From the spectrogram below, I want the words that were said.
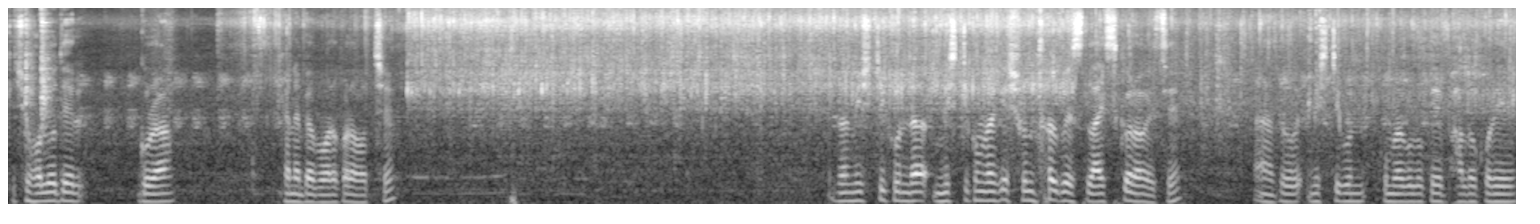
কিছু হলুদের গুঁড়া এখানে ব্যবহার করা হচ্ছে। মিষ্টি কুমড়া, মিষ্টি কুমড়াকে সুন্দর করে স্লাইস করা হয়েছে। তো মিষ্টি কুম- কুমড়াগুলোকে ভালো করে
